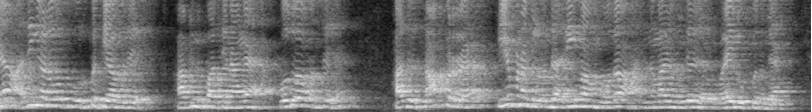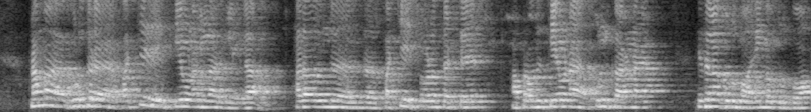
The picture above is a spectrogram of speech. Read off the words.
ஏன் அதிக அளவுக்கு உற்பத்தி ஆகுது அப்படின்னு பார்த்தீங்கன்னாங்க பொதுவாக வந்து அது சாப்பிட்ற தீவனங்கள் வந்து அதிகமாகும் போது தான் இந்த மாதிரி வந்து வயிறு உப்புதுங்க. நம்ம கொடுக்குற பச்சை தீவனங்கள்லாம் இருக்கு இல்லைங்களா? அதாவது இந்த இந்த பச்சை சோளத்தட்டு அப்புறம் வந்து தீவன புல் கரணை இதெல்லாம் கொடுப்போம் அதிகமாக கொடுப்போம்.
